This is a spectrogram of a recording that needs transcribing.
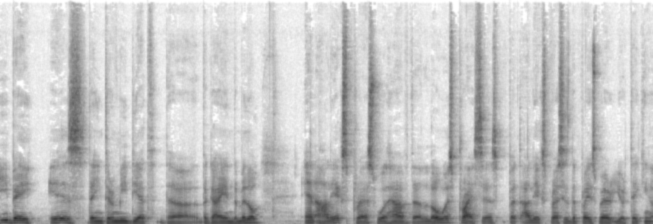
eBay is the intermediate, the, the guy in the middle, and AliExpress will have the lowest prices, but AliExpress is the place where you're taking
